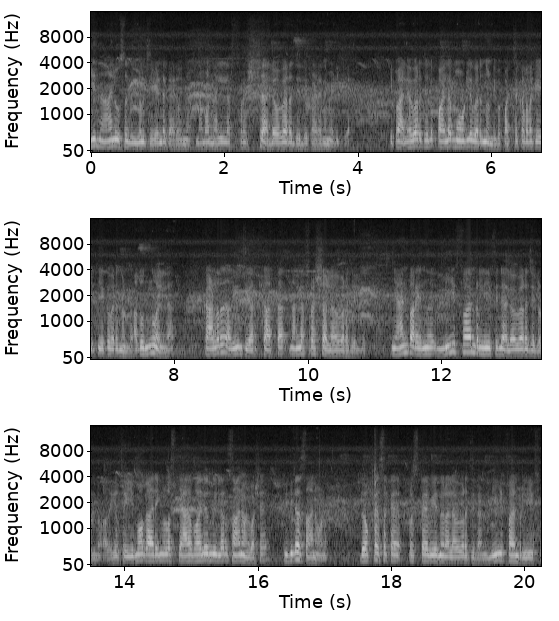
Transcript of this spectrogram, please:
ഈ നാല് ദിവസം നിങ്ങൾ ചെയ്യേണ്ട കാര്യം പറഞ്ഞാൽ നമ്മൾ നല്ല ഫ്രഷ് അലോവേറ ജെല്ല് കടയിൽ നിന്ന് മേടിക്കുക. ഇപ്പോൾ അലോവേറ ജെല്ല് പല മോഡലിൽ വരുന്നുണ്ട്. ഇപ്പോൾ പച്ച കളർ കയറ്റിയൊക്കെ വരുന്നുണ്ട്. അതൊന്നുമല്ല. കളർ അധികം ചേർക്കാത്ത നല്ല ഫ്രഷ് അലോവേറ ജെല്ല് ഞാൻ പറയുന്നത് ലീഫ് ആൻഡ് റിലീഫിന്റെ അലോവേറ ജെല്ലുണ്ട് അധികം ഫെയിമോ കാര്യങ്ങളോ സ്റ്റാബ് വാല്യൂ ഒന്നും ഇല്ലാത്ത സാധനമാണ് പക്ഷേ ഇതിലെ സാധനമാണ്. ഡോക്ടേഴ്സൊക്കെ പ്രിസ്ക്രൈബ് ചെയ്യുന്ന ഒരു അലോവേറ ജെല്ലാണ് ലീഫ് ആൻഡ് റിലീഫ്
